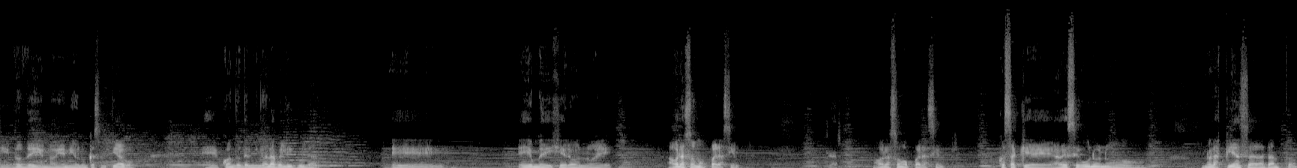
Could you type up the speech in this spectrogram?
y, y, dos de ellos no habían ido nunca a Santiago. Eh, cuando terminó la película, eh, ellos me dijeron, no, eh, ahora somos para siempre. Claro. Ahora somos para siempre. Cosas que a veces uno no, no las piensa tanto,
